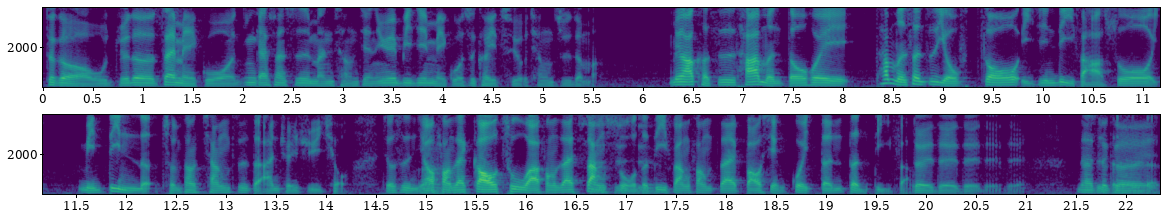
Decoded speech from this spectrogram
这个哦，我觉得在美国应该算是蛮常见的，因为毕竟美国是可以持有枪支的嘛。没有啊，可是他们都会，他们甚至有州已经立法说。明定了存放枪支的安全需求，就是你要放在高处啊，嗯、放在上锁的地方，是是是放在保险柜等等地方。对对对对对，那这个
